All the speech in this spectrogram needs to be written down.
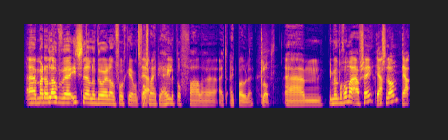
Eh, maar dan lopen we iets sneller door dan vorige keer, want volgens mij heb je hele toffe verhalen uit, uit Polen. klopt. Ehm, je bent begonnen bij AFC. Amsterdam, Ja.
